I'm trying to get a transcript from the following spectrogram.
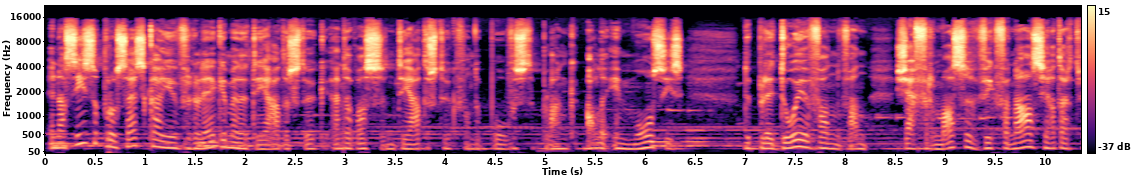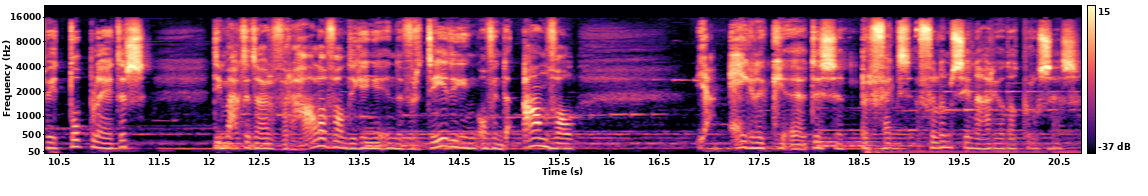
Een assiseproces kan je vergelijken met een theaterstuk. En dat was een theaterstuk van de bovenste plank. Alle emoties. De pleidooien van, van Jeff Vic van Aalst. Je had daar twee toppleiters. Die maakten daar verhalen van. Die gingen in de verdediging of in de aanval. Ja, eigenlijk, uh, het is een perfect filmscenario, dat proces.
